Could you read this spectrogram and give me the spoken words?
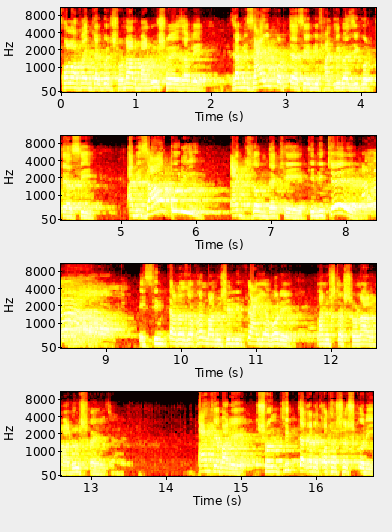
ফলাফল দেখবেন সোনার মানুষ হয়ে যাবে। যে আমি যাই করতে আছি, আমি ফাঁকিবাজি করতে আছি, আমি যা করি, একজন দেখে, তিনি কে? এই চিন্তাটা যখন মানুষের ভিতরে আইয়া পড়ে, মানুষটা সোনার মানুষ হয়ে যায়। একেবারে সংক্ষিপ্ত আকারে কথা শেষ করি।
